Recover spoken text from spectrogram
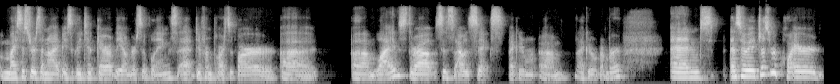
my sisters and I basically took care of the younger siblings at different parts of our uh, um, lives throughout since I was six. I can um, I can remember, and and so it just required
